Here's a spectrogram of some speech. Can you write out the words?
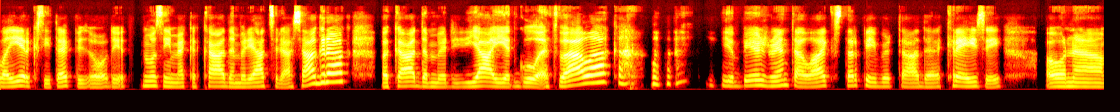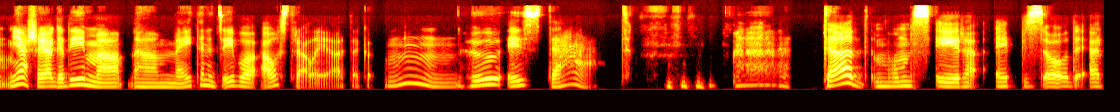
lai ierakstītu epizodi. Tas nozīmē, ka kādam ir jāceļās agrāk, vai kādam ir jāiet gulēt vēlāk. jo bieži vien tā laika starpība ir tāda crazy. Un, jā, šajā gadījumā meitene dzīvo Austrālijā. Tā kā, mm, who is that? Tad mums ir epizode ar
